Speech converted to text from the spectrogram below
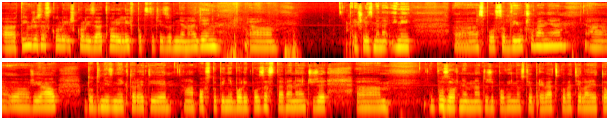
Tým, že sa školy, školy zatvorili v podstate zo dňa na deň, prešli sme na iný spôsob vyučovania a e, žiaľ, dodnes niektoré tie postupy neboli pozastavené, čiže upozorňujem na to, že povinnosťou prevádzkovateľa je to,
